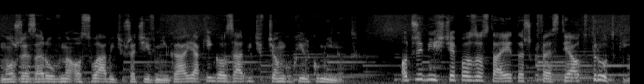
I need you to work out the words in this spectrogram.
Może zarówno osłabić przeciwnika, jak i go zabić w ciągu kilku minut. Oczywiście pozostaje też kwestia odtrutki.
